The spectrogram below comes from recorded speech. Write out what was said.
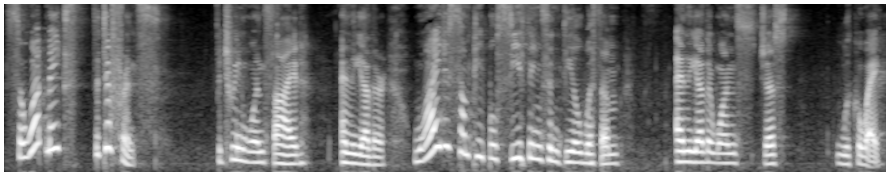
So, what makes the difference between one side and the other? Why do some people see things and deal with them, and the other ones just look away?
